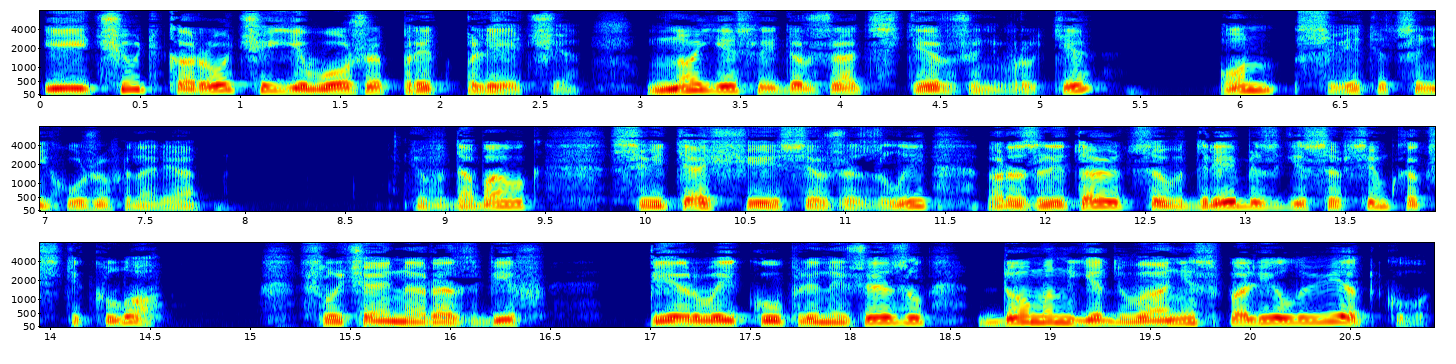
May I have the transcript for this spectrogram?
и чуть короче его же предплечья. Но если держать стержень в руке, он светится не хуже фонаря. Вдобавок, светящиеся жезлы разлетаются в дребезги совсем как стекло. Случайно разбив первый купленный жезл, Доман едва не спалил ветку.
